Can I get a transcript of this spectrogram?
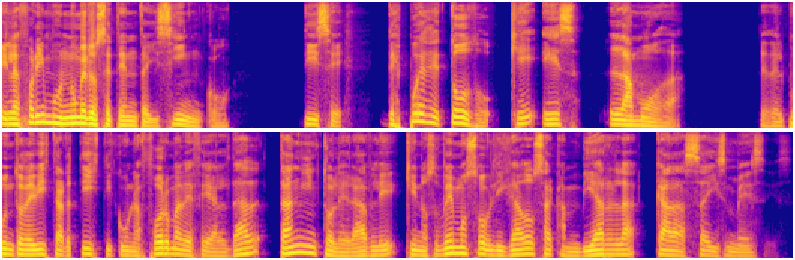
El aforismo número 75 dice, después de todo, ¿qué es la moda? Desde el punto de vista artístico, una forma de fealdad tan intolerable que nos vemos obligados a cambiarla cada seis meses.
